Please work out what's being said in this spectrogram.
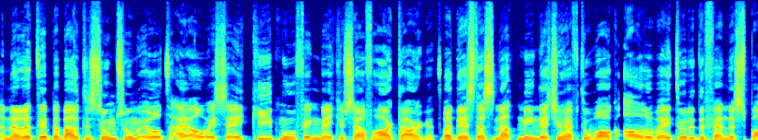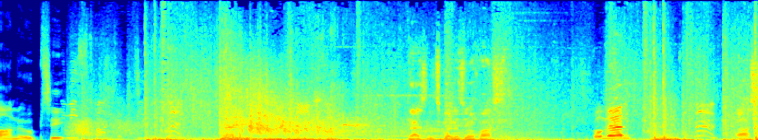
Another tip about the Zoom Zoom ult, I always say keep moving, make yourself a hard target. But this does not mean that you have to walk all the way to the defender spawn, oopsie. Enemy spotted. Guys, let's go, let's go fast. Come then! Fast.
